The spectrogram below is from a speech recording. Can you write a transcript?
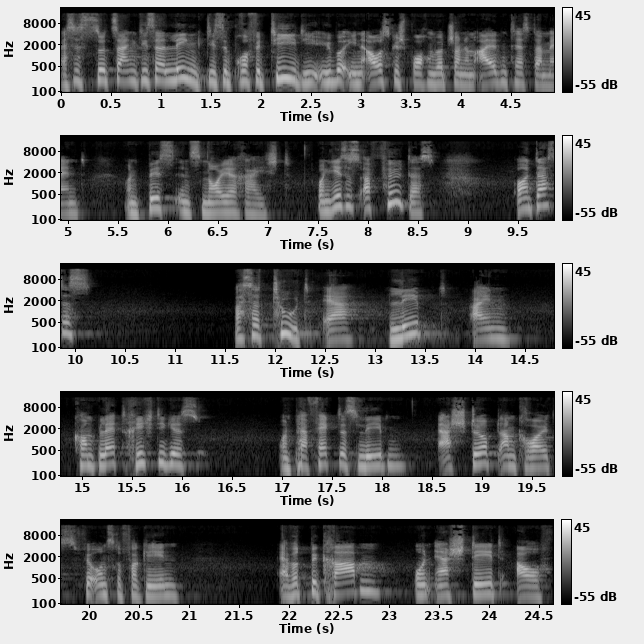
Es ist sozusagen dieser Link, diese Prophetie, die über ihn ausgesprochen wird, schon im Alten Testament und bis ins Neue reicht. Und Jesus erfüllt das. Und das ist was er tut. Er lebt ein komplett richtiges und perfektes Leben. Er stirbt am Kreuz für unsere Vergehen. Er wird begraben und er steht auf.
